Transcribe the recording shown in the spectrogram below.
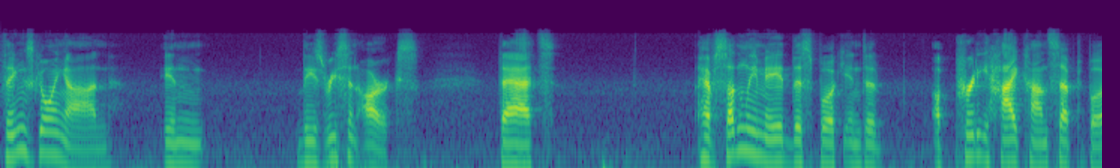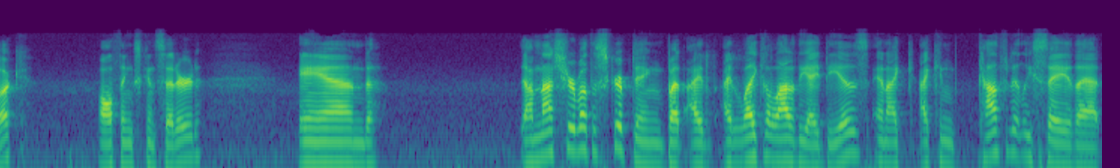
things going on in these recent arcs that have suddenly made this book into a pretty high concept book, all things considered. And I'm not sure about the scripting, but I, I like a lot of the ideas, and I, I can confidently say that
